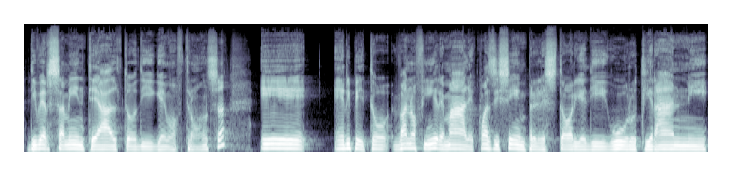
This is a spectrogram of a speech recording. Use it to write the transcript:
diversamente alto di Game of Thrones, e, e ripeto, vanno a finire male quasi sempre le storie di guru, tiranni,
